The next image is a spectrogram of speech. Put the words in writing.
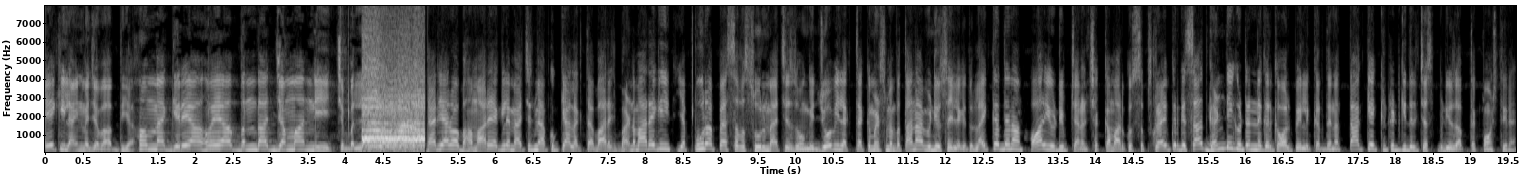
एक ही लाइन में जवाब दिया, हम मैं गिरया होया बंदा जमा नीच बल्ले। खैर यारो, अब हमारे अगले मैचेस में आपको क्या लगता है, बारिश भंड मारेगी या पूरा पैसा वसूल मैचेस होंगे? जो भी लगता है कमेंट्स में बताना वीडियो सही लगे तो लाइक कर देना और यूट्यूब चैनल छक्का मार को सब्सक्राइब करके साथ घंटी को टन करके ऑल पे क्लिक कर देना, ताकि क्रिकेट की दिलचस्प वीडियोस आप तक पहुँचती रहें।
